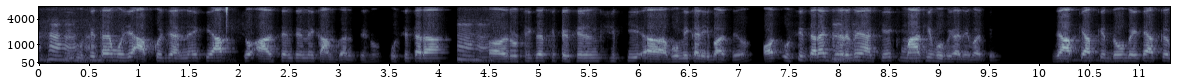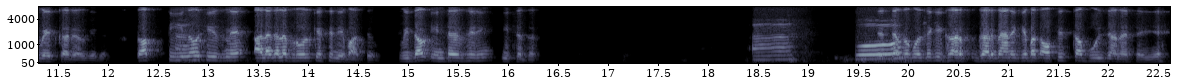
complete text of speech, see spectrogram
हाँ, हाँ, उसी हाँ. तरह मुझे आपको जानना है कि आप जो आरसीएमपी में काम करते हो उसी तरह हाँ. रोटरी क्लब के प्रेसिडेंटशिप की भूमिका निभाते हो और उसी तरह घर हाँ, में आके एक माँ की भूमिका निभाते हो जब आपके आपके दो बेटे आपके वेट कर रहे होगे तो आप तीनों. चीज़ में अलग अलग रोल कैसे निभाते हो विदाउट इंटरफेयरिंग ईच अदर वो जैसे हम लोग बोलते हैं कि घर घर में आने के बाद ऑफ़िस का भूल जाना चाहिए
